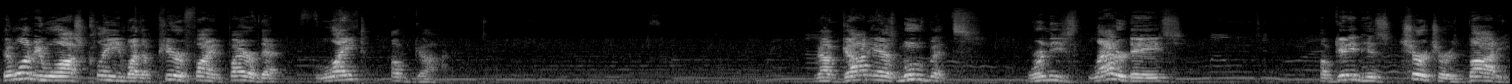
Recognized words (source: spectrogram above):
They want to be washed clean by the purifying fire of that light of God. Now, God has movements. We're in these latter days of getting His church or His body,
